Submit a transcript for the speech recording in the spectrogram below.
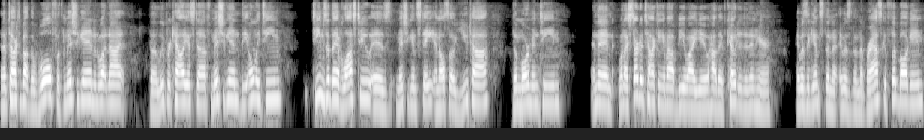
And I've talked about the Wolf with Michigan and whatnot, the Lupercalia stuff. Michigan, the only team teams that they have lost to is Michigan State and also Utah, the Mormon team. And then when I started talking about BYU, how they've coded it in here, it was against the it was the Nebraska football game,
